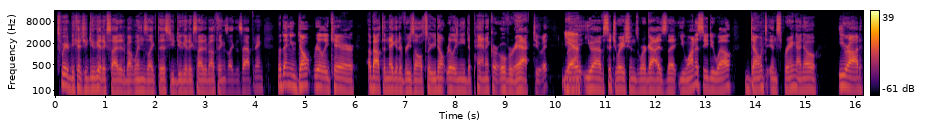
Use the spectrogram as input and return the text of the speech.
It's weird because you do get excited about wins like this. You do get excited about things like this happening, but then you don't really care about the negative results or you don't really need to panic or overreact to it. yeah. right? You have situations where guys that you want to see do well don't in spring. I know Erod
